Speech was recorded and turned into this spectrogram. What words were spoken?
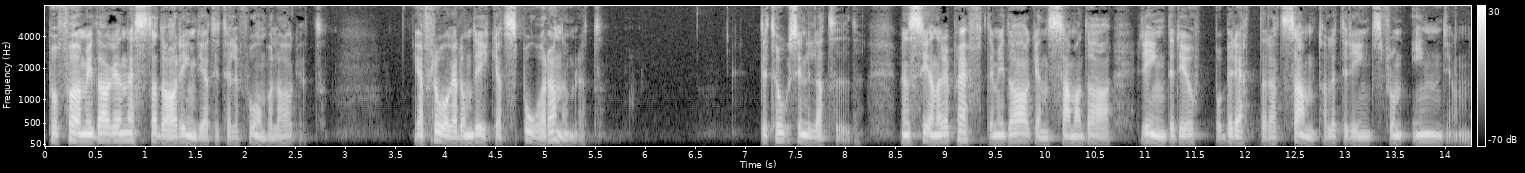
På förmiddagen nästa dag ringde jag till telefonbolaget. Jag frågade om det gick att spåra numret. Det tog sin lilla tid, men senare på eftermiddagen samma dag ringde de upp och berättade att samtalet ringts från Indien,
